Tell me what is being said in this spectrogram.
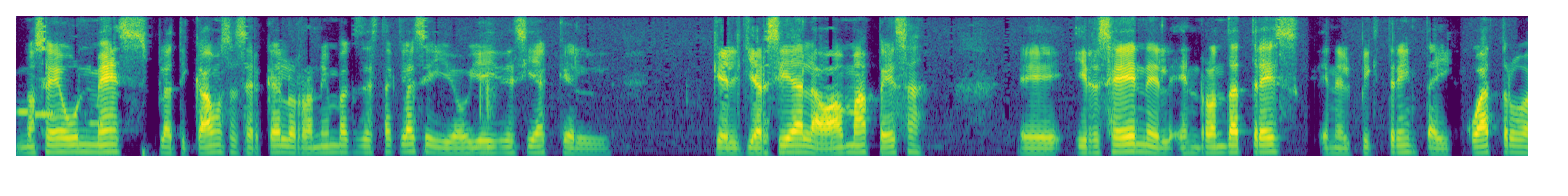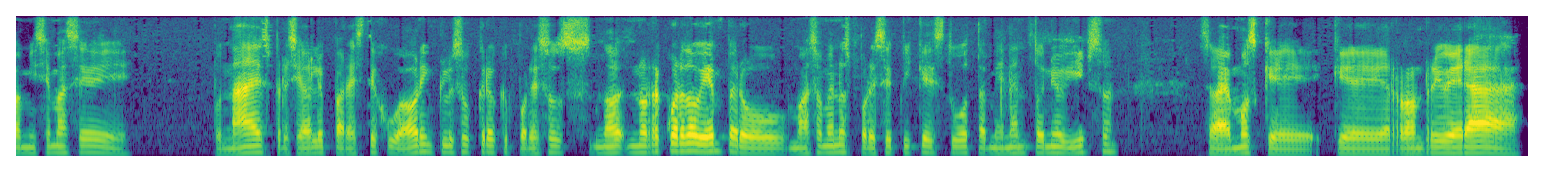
no sé, un mes platicábamos acerca de los running backs de esta clase y hoy decía que el, que el jersey de Alabama pesa. Eh, irse en, el, en ronda 3, en el pick 34, a mí se me hace pues nada despreciable para este jugador. Incluso creo que por esos, no, no recuerdo bien, pero más o menos por ese pique estuvo también Antonio Gibson. Sabemos que, que Ron Rivera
